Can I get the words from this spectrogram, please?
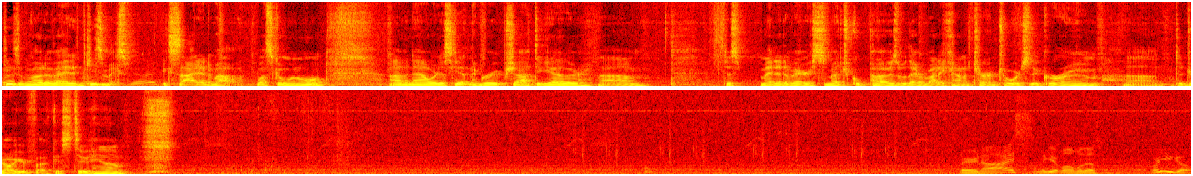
keeps them motivated, keeps them ex- excited about what's going on. Uh, but now we're just getting the group shot together. Um, just made it a very symmetrical pose with everybody kind of turned towards the groom uh, to draw your focus to him. Very nice. Let me get one with this one. Where you going?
